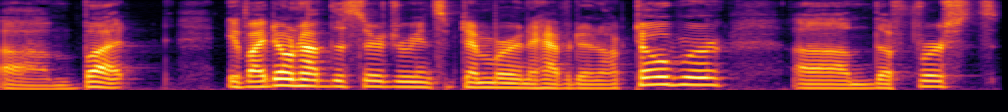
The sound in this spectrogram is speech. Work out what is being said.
Um, but if I don't have the surgery in September and I have it in October, um, the first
